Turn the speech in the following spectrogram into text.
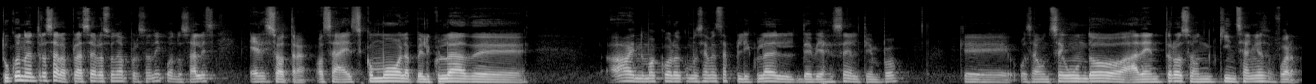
tú cuando entras a la plaza eres una persona y cuando sales eres otra. O sea, es como la película de... Ay, no me acuerdo cómo se llama esa película de, de viajes en el tiempo. Que, o sea, un segundo adentro son 15 años afuera.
